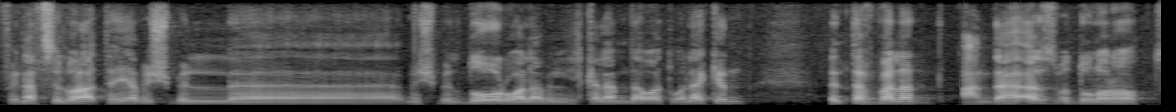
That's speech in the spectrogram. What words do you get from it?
في نفس الوقت هي مش بال مش بالدور ولا بالكلام دوت ولكن انت في بلد عندها أزمة دولارات.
